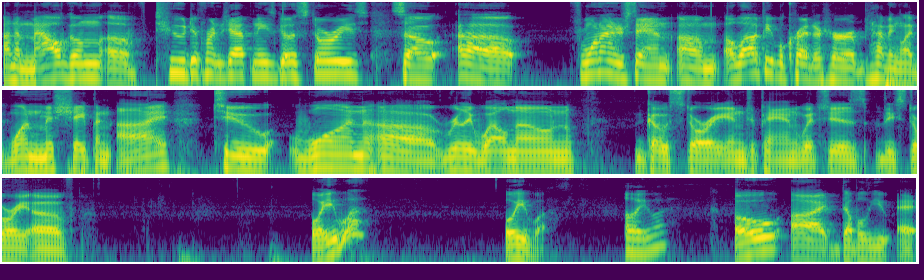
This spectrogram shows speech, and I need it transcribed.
an amalgam of two different Japanese ghost stories. So, uh, from what I understand, um, a lot of people credit her having like one misshapen eye to one uh, really well known ghost story in Japan, which is the story of Oiwa? Oiwa. You what? O I W A.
